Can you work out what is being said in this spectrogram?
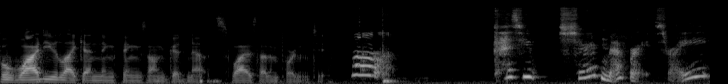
but why do you like ending things on good notes? Why is that important to you? well, because you shared memories, right?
